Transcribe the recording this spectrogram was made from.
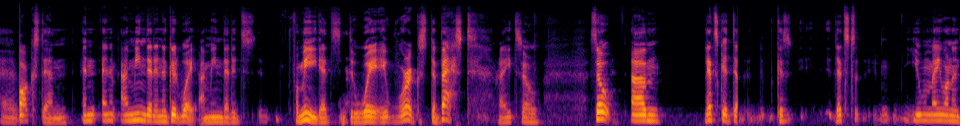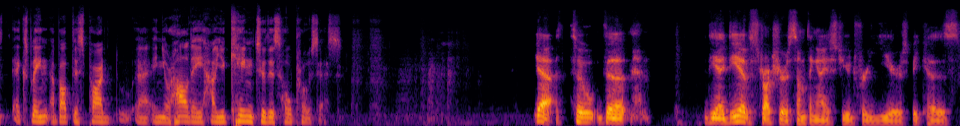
uh, boxed and and and I mean that in a good way. I mean that it's for me that's the way it works the best, right? So so um, let's get because let's you may want to explain about this part uh, in your holiday how you came to this whole process. Yeah so the the idea of structure is something i eschewed for years because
